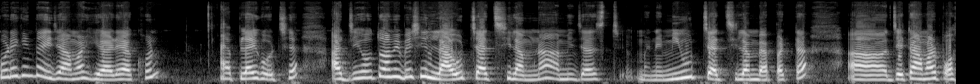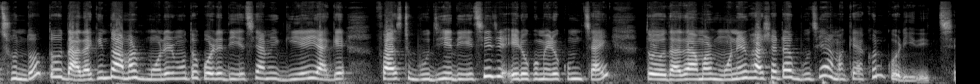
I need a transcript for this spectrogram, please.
করে কিন্তু এই যে আমার হেয়ারে এখন অ্যাপ্লাই করছে। আর যেহেতু আমি বেশি লাউড চাচ্ছিলাম না, আমি জাস্ট মানে মিউট চাচ্ছিলাম ব্যাপারটা যেটা আমার পছন্দ, তো দাদা কিন্তু আমার মনের মতো করে দিয়েছে। আমি গিয়েই আগে ফার্স্ট বুঝিয়ে দিয়েছি যে এরকম এরকম চাই। তো দাদা আমার মনের ভাষাটা বুঝে আমাকে এখন করিয়ে দিচ্ছে।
